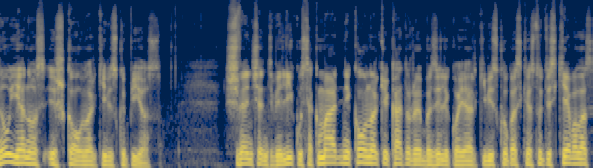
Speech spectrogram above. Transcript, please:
Naujienos iš Kauno arkiviskupijos. Švenčiant Velykų sekmadienį Kauno arkikatoroje bazilikoje arkivyskupas Kestutis Kievalas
